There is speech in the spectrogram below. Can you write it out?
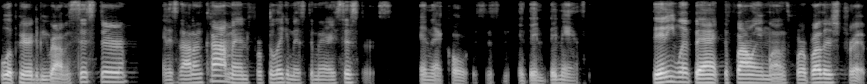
who appeared to be Robyn's sister, and it's not uncommon for polygamists to marry sisters in that cult. It's just they they nasty. Then he went back the following month for a brother's trip.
